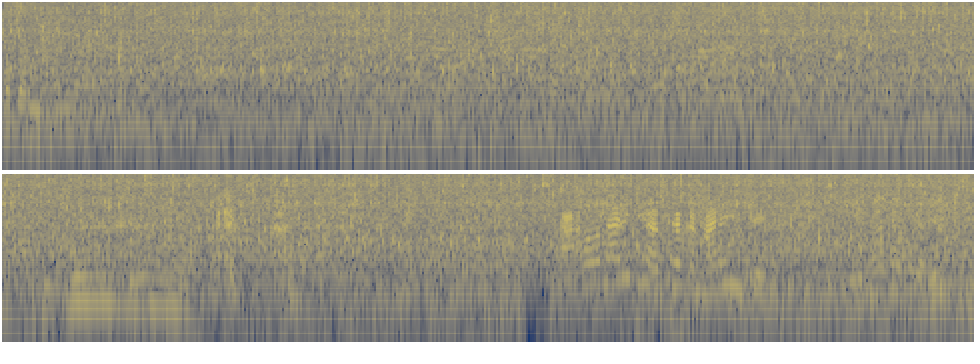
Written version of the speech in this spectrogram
खतरनाक यहाँ तक रही थी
